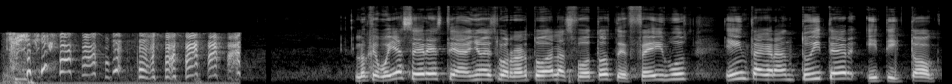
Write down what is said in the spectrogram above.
Lo que voy a hacer este año es borrar todas las fotos de Facebook, Instagram, Twitter y TikTok.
